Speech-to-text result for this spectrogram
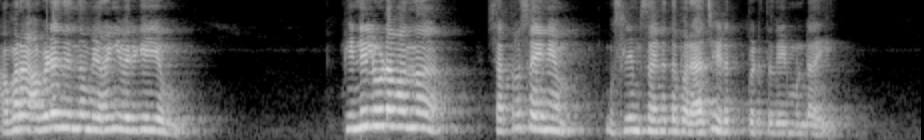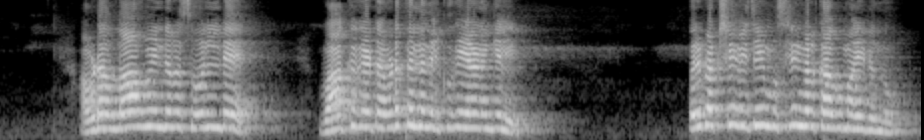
അവർ അവിടെ നിന്നും ഇറങ്ങി വരികയും പിന്നിലൂടെ വന്ന് ശത്രു സൈന്യം മുസ്ലിം സൈന്യത്തെ പരാജയപ്പെടുത്തുകയും ഉണ്ടായി. അവിടെ അള്ളാഹുവിന്റെ റസൂലിന്റെ വാക്ക് കേട്ട് അവിടെ തന്നെ നിൽക്കുകയാണെങ്കിൽ ഒരു പക്ഷേ വിജയം മുസ്ലിങ്ങൾക്കാകുമായിരുന്നു.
